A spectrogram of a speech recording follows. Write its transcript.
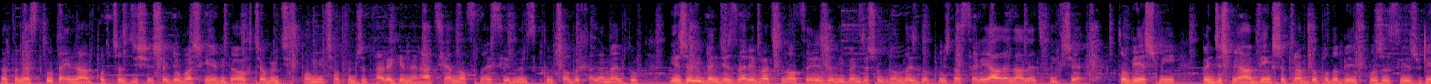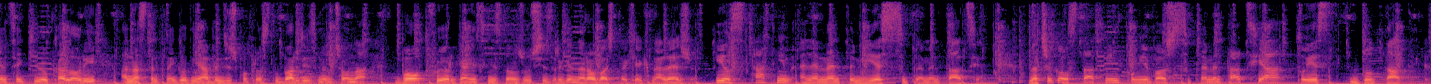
Natomiast tutaj na, podczas dzisiejszego właśnie wideo chciałbym Ci wspomnieć o tym, że ta regeneracja nocna jest jednym z kluczowych elementów. Jeżeli będziesz zarywać noce, jeżeli będziesz oglądać do późna seriale na Netflixie, to wierz mi, będziesz miała większe prawdopodobieństwo, że zjesz więcej kilokalorii, a następnego dnia będziesz po prostu bardziej zmęczona, bo Twój organizm nie zdążył się zregenerować tak jak należy. I ostatnim elementem jest suplementacja. Dlaczego ostatnim? Ponieważ suplementacja to jest dodatek.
